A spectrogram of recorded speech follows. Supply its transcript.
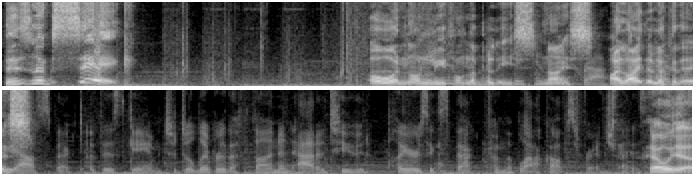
this looks sick. Oh, a non-lethal on the police. Nice. I like the look of this. aspect of this game to deliver the fun and attitude players expect from the Black Ops franchise. Hell yeah.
